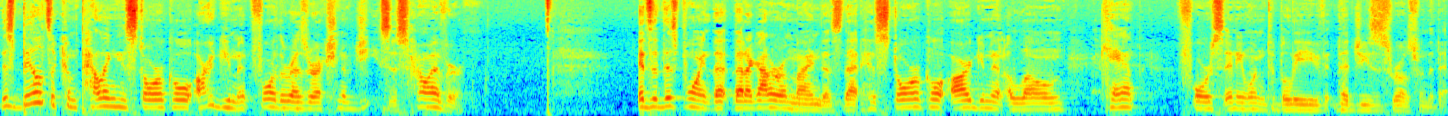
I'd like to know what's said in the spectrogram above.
this builds a compelling historical argument for the resurrection of Jesus. However, it's at this point that, that I got to remind us that historical argument alone can't force anyone to believe that Jesus rose from the dead.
